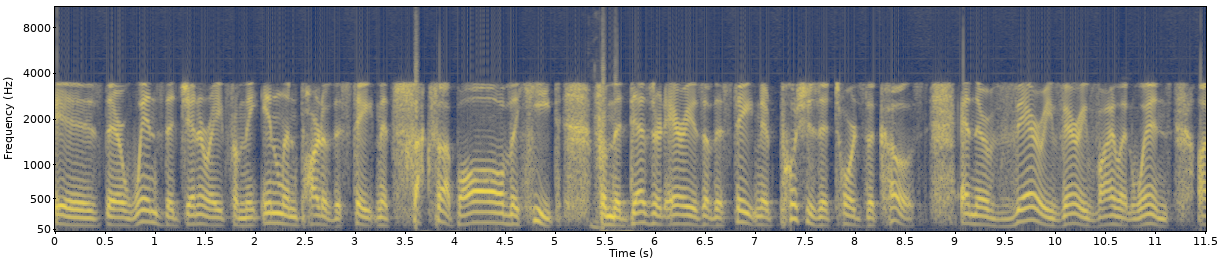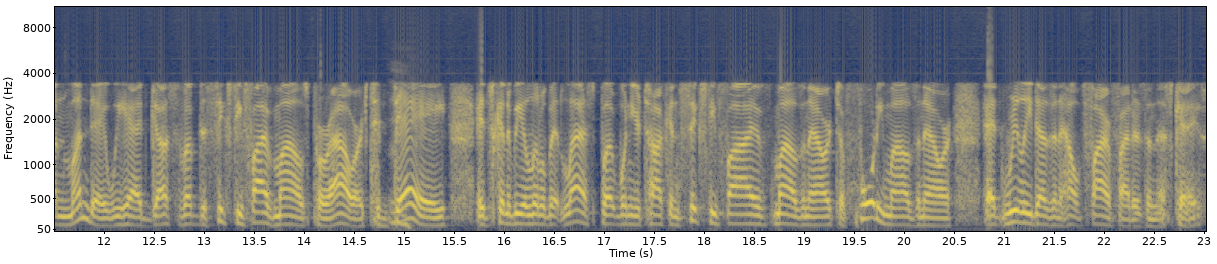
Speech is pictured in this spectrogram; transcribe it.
is they're winds that generate from the inland part of the state, and it sucks up all the heat from the desert areas of the state, and it pushes it towards the coast. And they're very, very violent winds. On Monday, we had gusts of up to 65 miles per hour. Today, mm. it's going to be a little bit less, but when you're talking 65 miles an hour to 40 miles an hour, it really doesn't help firefighters in this case.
